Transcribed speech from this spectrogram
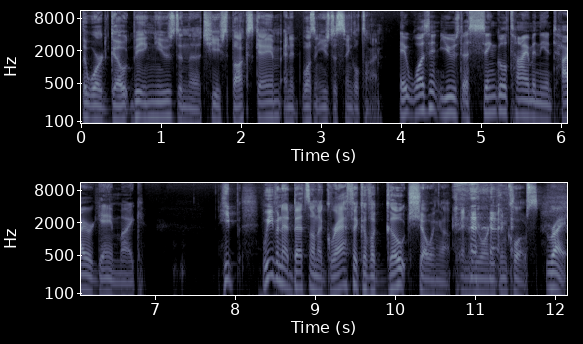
the word goat being used in the Chiefs Bucks game, and it wasn't used a single time. It wasn't used a single time in the entire game, Mike. He we even had bets on a graphic of a goat showing up, and we weren't even close. Right.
